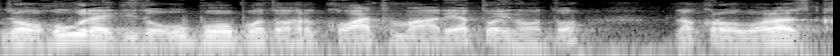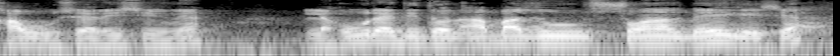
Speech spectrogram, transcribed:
જો હુરાઈ દીધો, ઊભો ઊભો તો હરખો હાથમાં રહેતોય નહોતો. નકરો વળસ ખાવું છે ઋષિને. એટલે હુરાઈ દીધો ને આ બાજુ સોનલ બેહી ગઈ છે.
